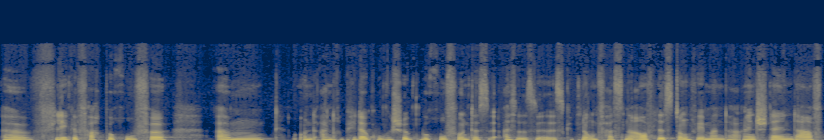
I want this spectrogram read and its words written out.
äh, Pflegefachberufe, ähm, und andere pädagogische Berufe. Und das, also es gibt eine umfassende Auflistung, wen man da einstellen darf.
